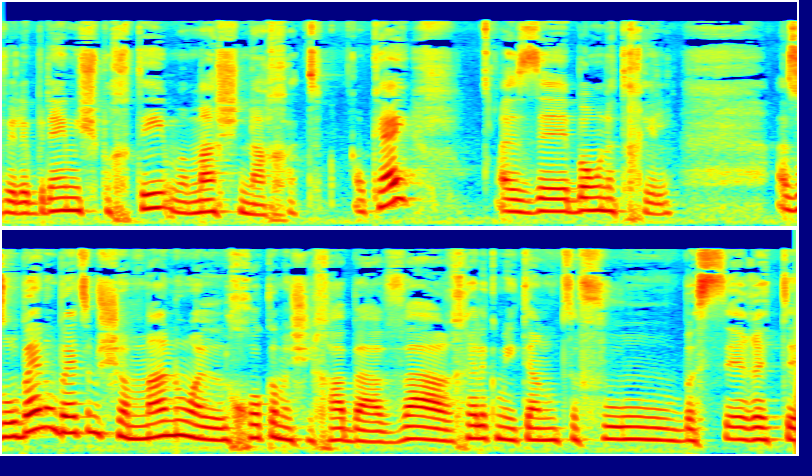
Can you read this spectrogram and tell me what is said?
ולבני משפחתי ממש נחת, אוקיי? אז אה, בואו נתחיל. אז רובנו בעצם שמענו על חוק המשיכה בעבר, חלק מאיתנו צפו בסרט אה,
